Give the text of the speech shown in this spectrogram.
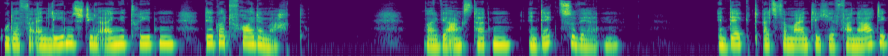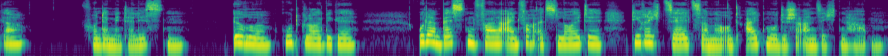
oder für einen Lebensstil eingetreten, der Gott Freude macht. Weil wir Angst hatten, entdeckt zu werden. Entdeckt als vermeintliche Fanatiker, Fundamentalisten, Irre, Gutgläubige oder im besten Fall einfach als Leute, die recht seltsame und altmodische Ansichten haben.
